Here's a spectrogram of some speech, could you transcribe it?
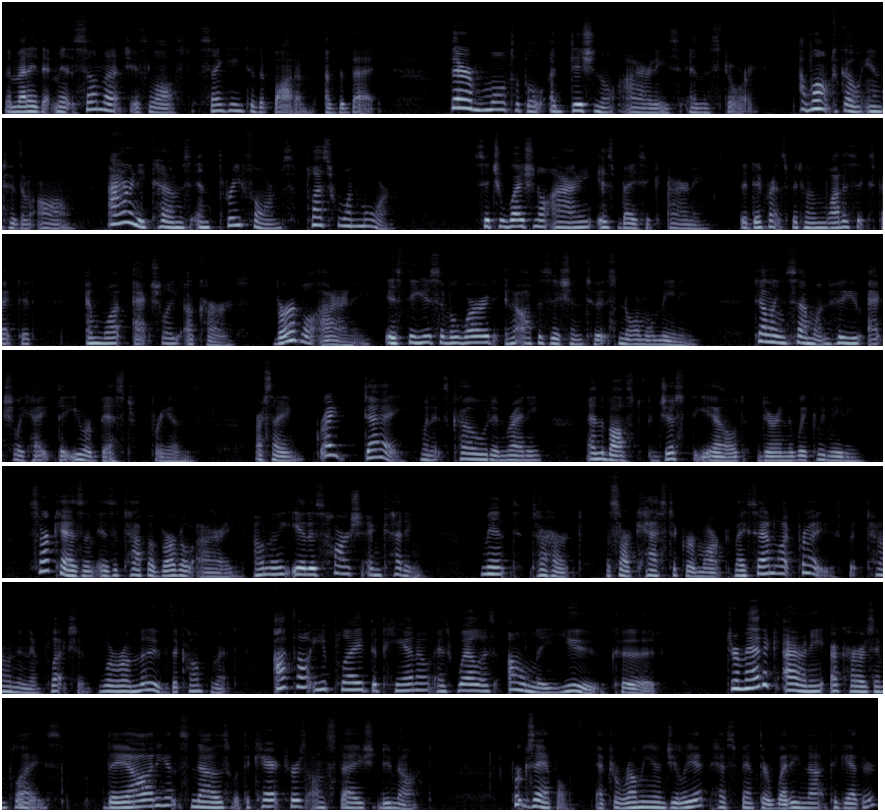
the money that meant so much is lost, sinking to the bottom of the bay. There are multiple additional ironies in the story. I won't go into them all. Irony comes in three forms, plus one more. Situational irony is basic irony, the difference between what is expected and what actually occurs. Verbal irony is the use of a word in opposition to its normal meaning telling someone who you actually hate that you are best friends, or saying, Great day, when it's cold and rainy and the boss just yelled during the weekly meeting. Sarcasm is a type of verbal irony, only it is harsh and cutting, meant to hurt. A sarcastic remark may sound like praise, but tone and inflection will remove the compliment. I thought you played the piano as well as only you could. Dramatic irony occurs in plays. The audience knows what the characters on stage do not. For example, after Romeo and Juliet have spent their wedding night together,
